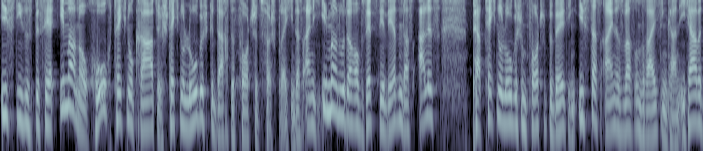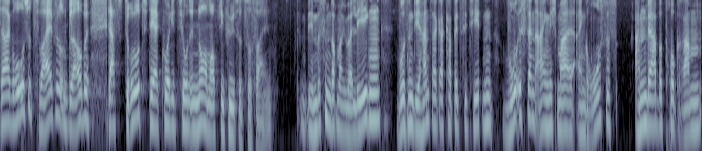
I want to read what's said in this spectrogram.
ist dieses bisher immer noch hochtechnokratisch, technologisch gedachte Fortschrittsversprechen, das eigentlich immer nur darauf setzt, wir werden das alles per technologischem Fortschritt bewältigen, ist das eines, was uns reichen kann? Ich habe da große Zweifel und glaube, das droht der Koalition enorm auf die Füße zu fallen wir müssen doch mal überlegen, wo sind die Handwerkerkapazitäten? Wo ist denn eigentlich mal ein großes Anwerbeprogramm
